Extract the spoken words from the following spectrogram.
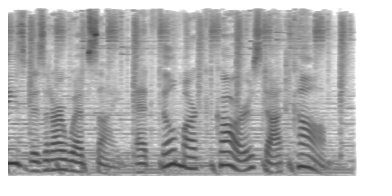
Please visit our website at philmarkcars.com.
